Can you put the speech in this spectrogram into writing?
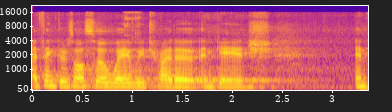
I think there's also a way we try to engage in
